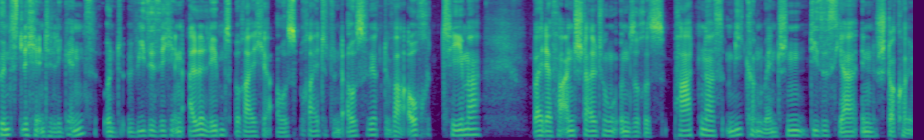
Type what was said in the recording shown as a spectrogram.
Künstliche Intelligenz und wie sie sich in alle Lebensbereiche ausbreitet und auswirkt, war auch Thema bei der Veranstaltung unseres Partners Mi-Convention dieses Jahr in Stockholm.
